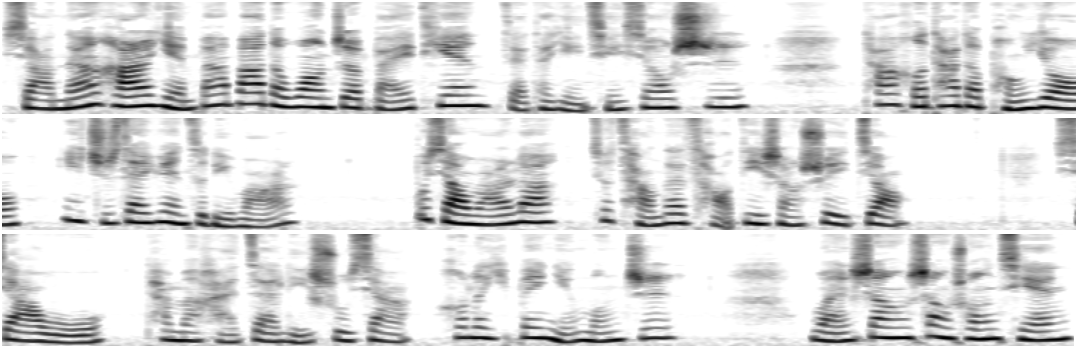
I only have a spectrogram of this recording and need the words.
小男孩眼巴巴的望着白天在他眼前消失。他和他的朋友一直在院子里玩，不想玩了就躺在草地上睡觉。下午，他们还在梨树下喝了一杯柠檬汁。晚上上床前，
